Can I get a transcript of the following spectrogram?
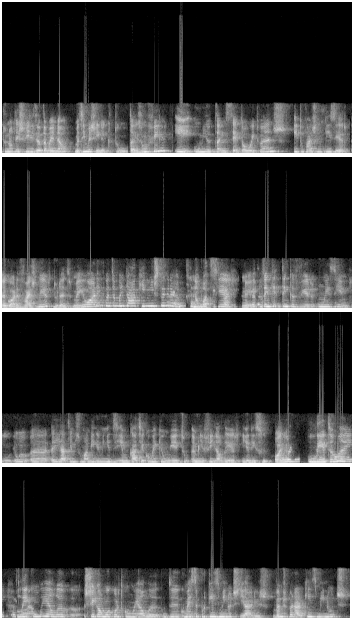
tu não tens filhos, eu também não, mas imagina que tu tens um filho e o miúdo tem 7 ou 8 anos e tu vais-lhe dizer, agora vais ler durante meia hora enquanto a mãe está aqui no Instagram. Não pode ser, não é? Tem que, tem que haver um exemplo. Eu, ah, aí há tempos uma amiga minha dizia-me, Kátia, como é que eu meto a minha filha a ler? E eu disse, olha, lê também, lê com ela, chega a um acordo com ela de começa por 15 minutos diários. Vamos parar 15 minutos,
